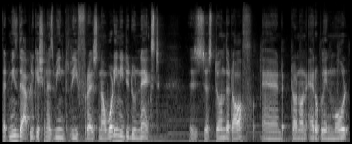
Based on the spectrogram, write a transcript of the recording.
That means the application has been refreshed. Now what do you need to do next is just turn that off and turn on aeroplane mode.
